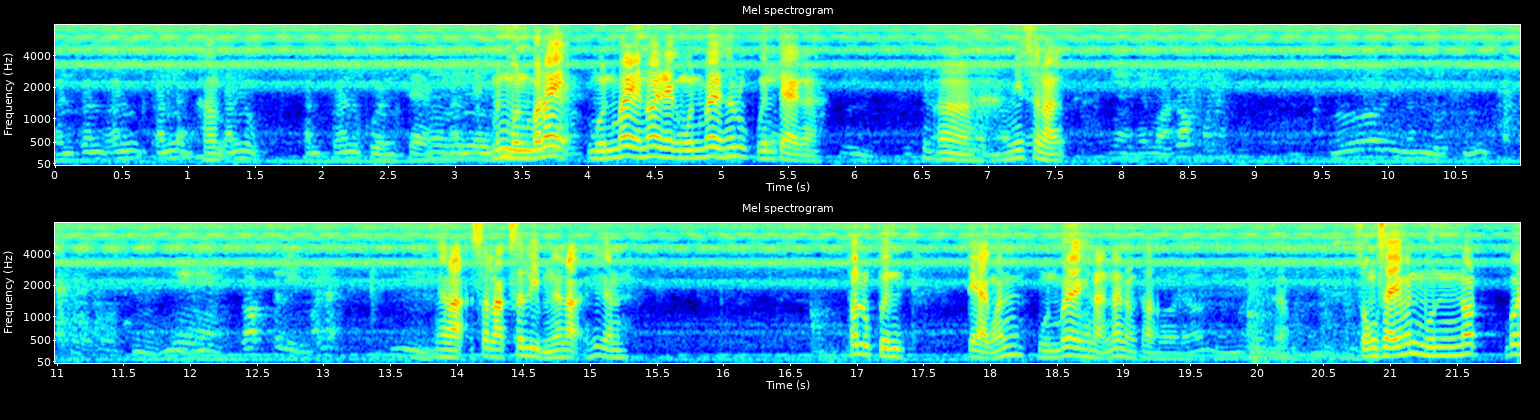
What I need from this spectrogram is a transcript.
พันพันพันพันครับพันลูกพันพันควรแตกมันหมุนบ่ได้หมุนบ่ได้น้อยเดียวก็หมุนบ่ได้ถ้าลูกปืนแตกอะอืมอ่ามีสลักเนี่ยเห็นหมอนอกมันน่ะเออนี่มันหลุดมันออกๆนี่นี่นี่รอบสลิมมันน่ะอืมนั่นแหละสลักสลิมนั่นแหละคือกัน ถ้าลูกปืนแตกมันหมุนไม่ได้ขนาดนั้นหรอกครับ พอแล้วมันสงสัยมันหมุนน็อตบ่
